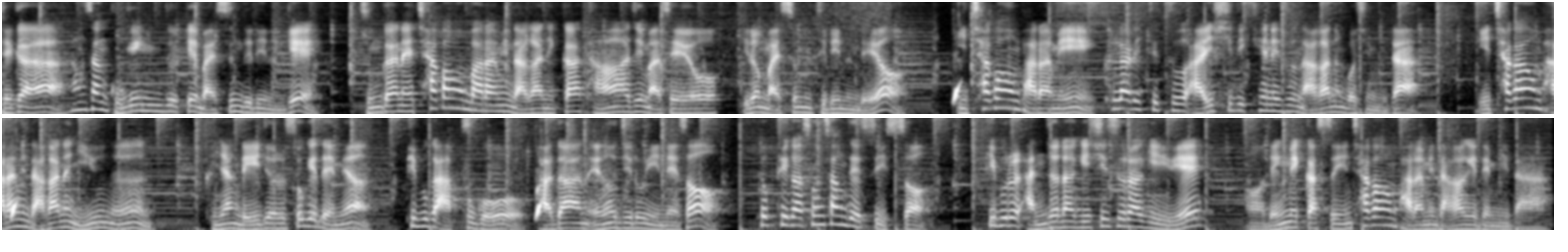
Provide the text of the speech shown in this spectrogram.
제가 항상 고객님들께 말씀드리는 게 중간에 차가운 바람이 나가니까 당황하지 마세요. 이런 말씀을 드리는데요. 이 차가운 바람이 클라리티2 ICD 캔에서 나가는 것입니다. 이 차가운 바람이 나가는 이유는 그냥 레이저를 쏘게 되면 피부가 아프고 과다한 에너지로 인해서 표피가 손상될 수 있어 피부를 안전하게 시술하기 위해 어, 냉맥가스인 차가운 바람이 나가게 됩니다.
